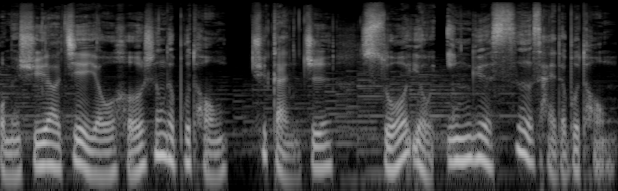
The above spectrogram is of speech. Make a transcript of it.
我们需要借由和声的不同，去感知所有音乐色彩的不同。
